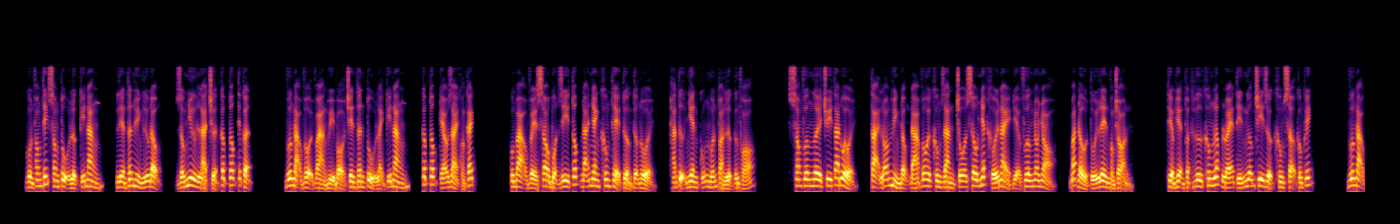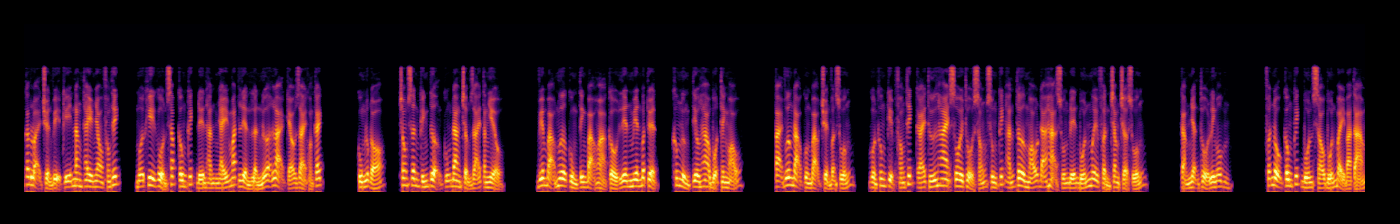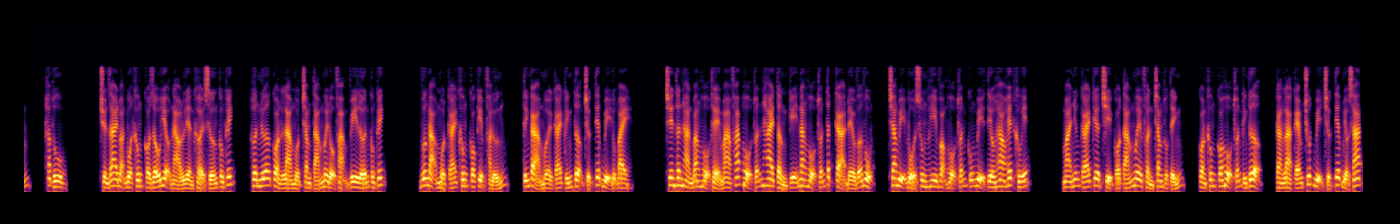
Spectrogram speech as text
Gồn phong thích song tụ lực kỹ năng, liền thân hình lưu động, giống như là trượt cấp tốc tiếp cận. Vương đạo vội vàng hủy bỏ trên thân tủ lạnh kỹ năng, cấp tốc kéo dài khoảng cách. Côn bạo về sau bột di tốc đã nhanh không thể tưởng tượng nổi, hắn tự nhiên cũng muốn toàn lực ứng phó. Song phương ngươi truy ta đuổi tại lõm hình động đá vôi không gian chỗ sâu nhất khối này địa phương nho nhỏ, bắt đầu túi lên vòng tròn. Tiềm hiện thuật hư không lấp lóe tín ngưỡng chi dược không sợ công kích. Vương đạo các loại chuyển vị kỹ năng thay nhau phong thích, mỗi khi gồn sắp công kích đến hắn nháy mắt liền lần nữa lại kéo dài khoảng cách. Cùng lúc đó, trong sân kính tượng cũng đang chậm rãi tăng nhiều. Viêm bạo mưa cùng tinh bạo hỏa cầu liên miên bất tuyệt, không ngừng tiêu hao bột thanh máu. Tại vương đạo cùng bạo chuyển vận xuống, gồn không kịp phóng thích cái thứ hai sôi thổ sóng xung kích hắn tơ máu đã hạ xuống đến bốn mươi trở xuống. Cảm nhận thổ linh ôm. Phẫn nộ công kích bốn sáu bốn bảy ba tám, hấp thu chuyển giai đoạn buộc không có dấu hiệu nào liền khởi xướng công kích, hơn nữa còn là một trăm tám mươi độ phạm vi lớn công kích. Vương đạo một cái không có kịp phản ứng, tính cả mười cái kính tượng trực tiếp bị đụng bay. Trên thân hàn băng hộ thể ma pháp hộ thuẫn hai tầng kỹ năng hộ thuẫn tất cả đều vỡ vụn, trang bị bổ sung hy vọng hộ thuẫn cũng bị tiêu hao hết không ít. Mà những cái kia chỉ có tám mươi phần trăm thuộc tính, còn không có hộ thuẫn kính tượng, càng là kém chút bị trực tiếp biểu sát.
